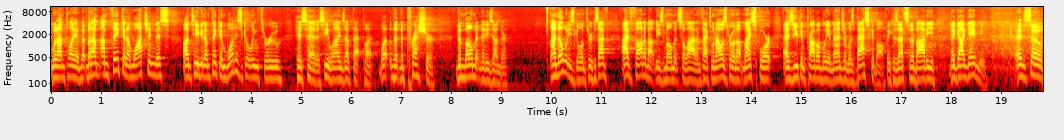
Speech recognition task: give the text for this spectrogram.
when I'm playing. But, but I'm, I'm thinking, I'm watching this on TV, and I'm thinking, what is going through his head as he lines up that putt? What, the, the pressure, the moment that he's under. I know what he's going through because I've, I've thought about these moments a lot. In fact, when I was growing up, my sport, as you can probably imagine, was basketball because that's the body that God gave me. And so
